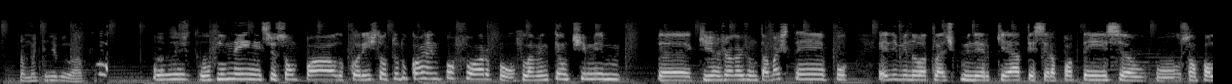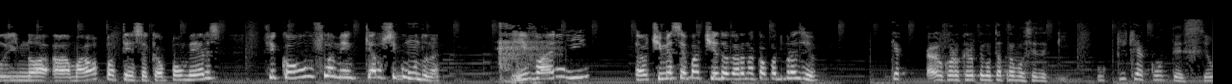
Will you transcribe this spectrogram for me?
são muito irregulares. O, o Fluminense, o São Paulo, o Corinthians estão tudo correndo por fora, pô. O Flamengo tem um time é, que já joga junto há mais tempo, eliminou o Atlético Mineiro, que é a terceira potência, o, o São Paulo eliminou a, a maior potência, que é o Palmeiras, ficou o Flamengo, que era o segundo, né? E vai aí, é o time a ser batido agora na Copa do Brasil. Que- Agora eu quero perguntar pra vocês aqui. O que que aconteceu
